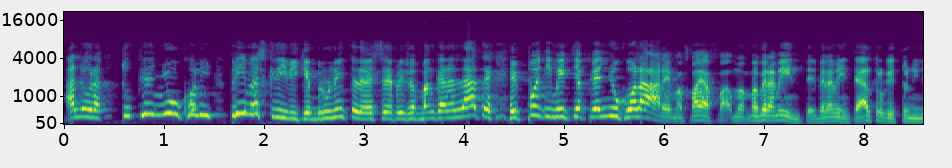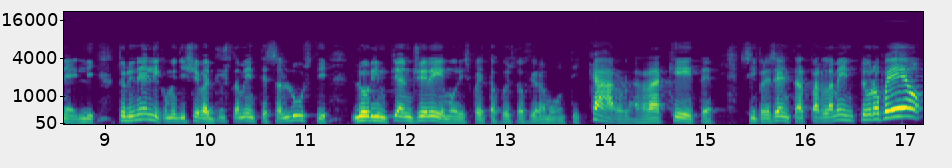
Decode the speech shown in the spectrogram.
Allora tu piagnucoli, prima scrivi che Brunetta deve essere preso a manganellate e poi ti metti a piagnucolare, ma fai a fa- ma, ma veramente, veramente, altro che Toninelli. Toninelli, come diceva giustamente Sallusti, lo rimpiangeremo rispetto a questo Fioramonti. Carola Racchete si presenta al Parlamento europeo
